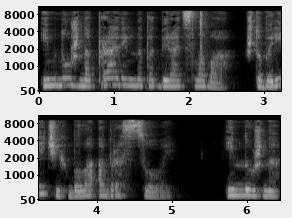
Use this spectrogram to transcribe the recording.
Им нужно правильно подбирать слова, чтобы речь их была образцовой. Им нужно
